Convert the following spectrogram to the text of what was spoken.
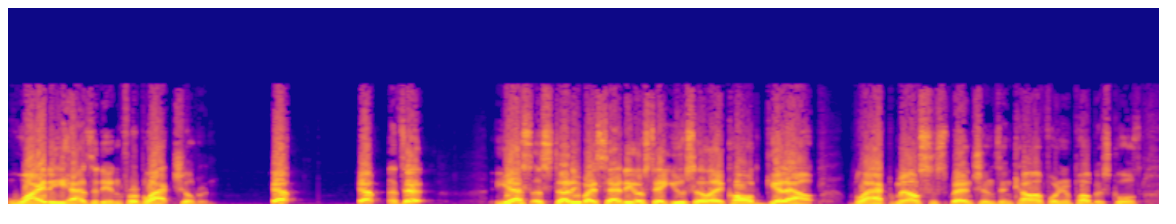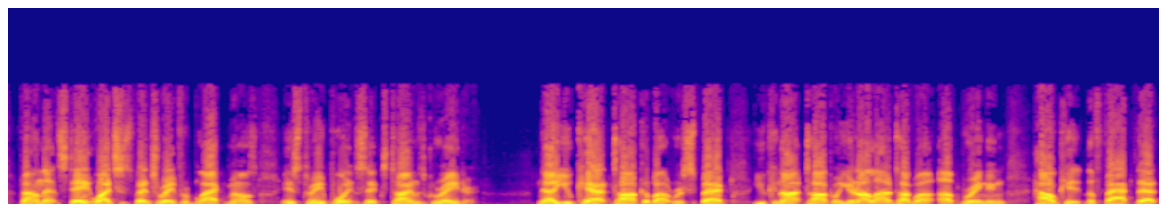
Whitey has it in for black children. Yep. Yep, that's it. Yes, a study by San Diego State UCLA called Get Out Black Male Suspensions in California Public Schools found that statewide suspension rate for black males is 3.6 times greater. Now you can't talk about respect. You cannot talk about. You're not allowed to talk about upbringing. How can, the fact that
